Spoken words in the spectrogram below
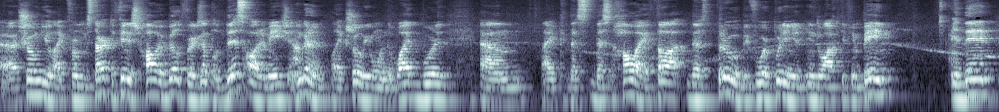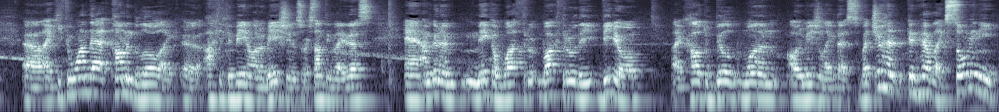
uh, showing you like from start to finish how I built for example this automation I'm gonna like show you on the whiteboard um, like this, this how I thought this through before putting it into ActiveCampaign and then uh, like if you want that comment below like uh, ActiveCampaign automations or something like this. And I'm gonna make a walk through, walk through the video like how to build one automation like this. But you ha can have like so many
